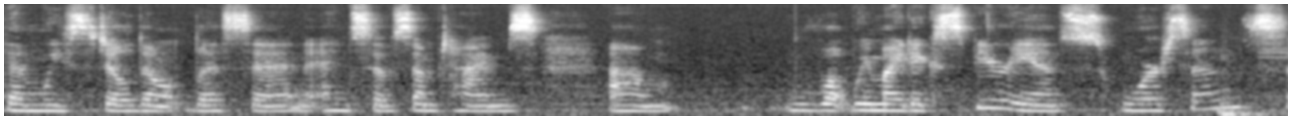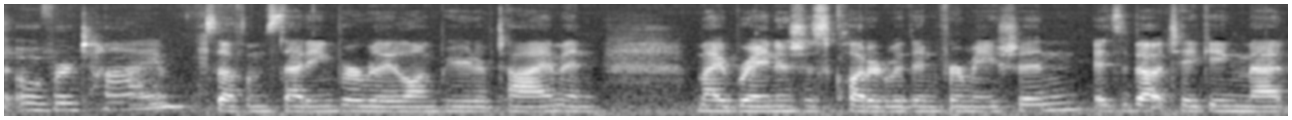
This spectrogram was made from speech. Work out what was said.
then we still don't listen, and so sometimes um, what we might experience worsens over time. So if I'm studying for a really long period of time and my brain is just cluttered with information, it's about taking that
